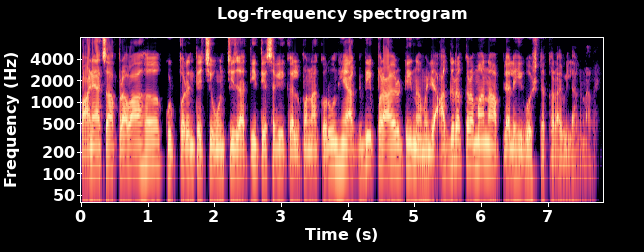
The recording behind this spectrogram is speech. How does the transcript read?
पाण्याचा प्रवाह कुठपर्यंत त्याची उंची जाती ते सगळी कल्पना करून हे अगदी प्रायोरिटीनं म्हणजे अग्रक्रमानं आपल्याला ही गोष्ट करावी लागणार आहे.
